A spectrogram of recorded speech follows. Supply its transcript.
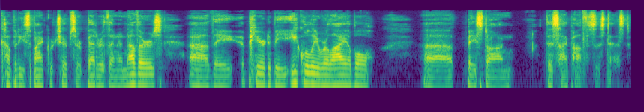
company's microchips are better than another's. Uh, they appear to be equally reliable uh, based on this hypothesis test.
